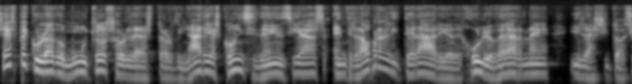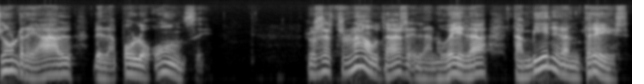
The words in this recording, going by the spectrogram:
Se ha especulado mucho sobre las extraordinarias coincidencias entre la obra literaria de Julio Verne y la situación real del Apolo 11. Los astronautas en la novela también eran tres.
